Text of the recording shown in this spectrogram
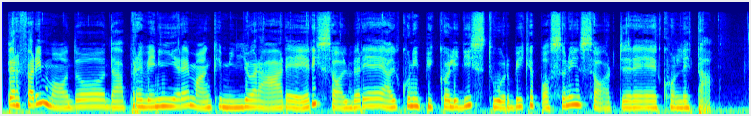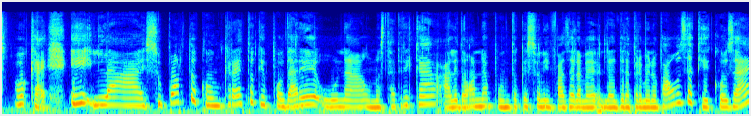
per fare in modo da prevenire ma anche migliorare e risolvere alcuni piccoli disturbi che possono insorgere con l'età. Ok, e la, il supporto concreto che può dare una, un'ostetrica alle donne appunto che sono in fase della, della premenopausa, che cos'è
